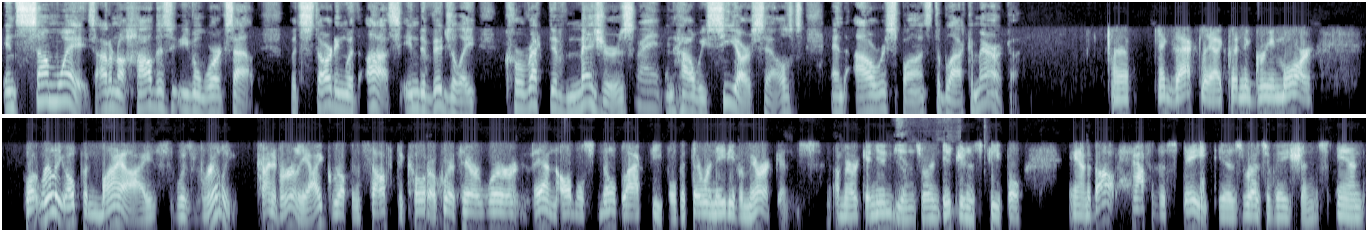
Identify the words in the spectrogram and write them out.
in some ways, I don't know how this even works out, but starting with us individually, corrective measures right. in how we see ourselves and our response to Black America. Uh, exactly, I couldn't agree more. What really opened my eyes was really kind of early. I grew up in South Dakota where there were then almost no black people, but there were Native Americans, American Indians, or indigenous people. And about half of the state is reservations. And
